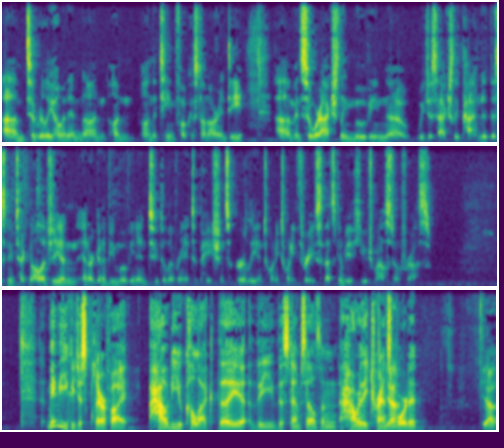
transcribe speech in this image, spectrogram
um, to really hone in on on on the team focused on R and D. Um, and so we're actually moving. Uh, we just actually patented this new technology and, and are going to be moving into delivering it to patients early in 2023. So that's going to be a huge milestone for us. Maybe you could just clarify how do you collect the the the stem cells and how are they transported? Yeah. Yeah.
